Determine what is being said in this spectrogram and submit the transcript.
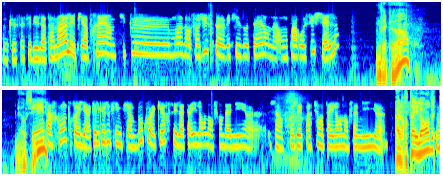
Donc, euh, ça, c'est déjà pas mal. Et puis après, un petit peu moins. en- Enfin, juste avec les hôtels, on, a, on part aux Seychelles. D'accord. Bien aussi. Et par contre, il y a quelque chose qui me tient beaucoup à cœur, c'est la Thaïlande en fin d'année. Euh, J'ai un projet de partir en Thaïlande en famille. euh. Alors Thaïlande, Donc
